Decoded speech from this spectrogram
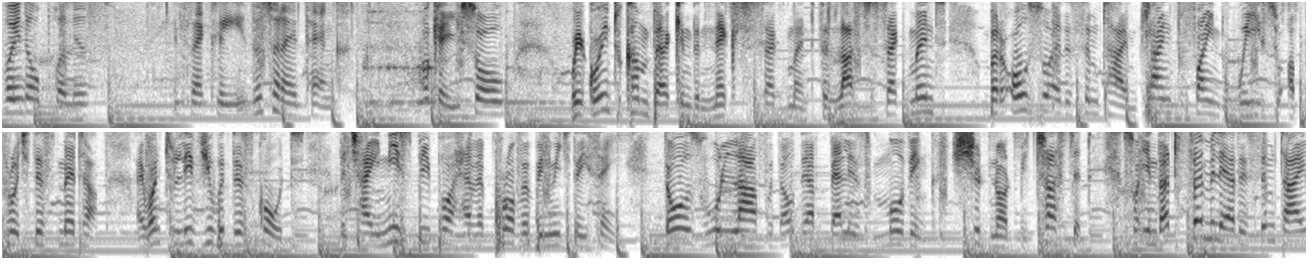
voenda kupolice exactly that's what i think. Okay so We're going to come back in the next segment, the last segment, but also at the same time trying to find ways to approach this matter. I want to leave you with this quote. The Chinese people have a proverb in which they say, Those who laugh without their bellies moving should not be trusted. So in that family at the same time,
